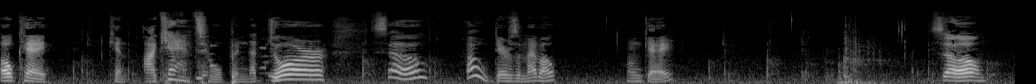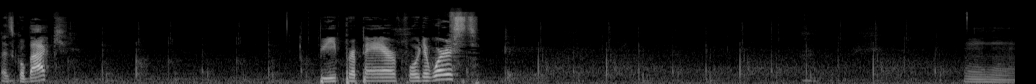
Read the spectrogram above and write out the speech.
Okay. Can... I can't open that door. So... Oh, there's a memo. Okay. So, let's go back. Be prepared for the worst. Hmm.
